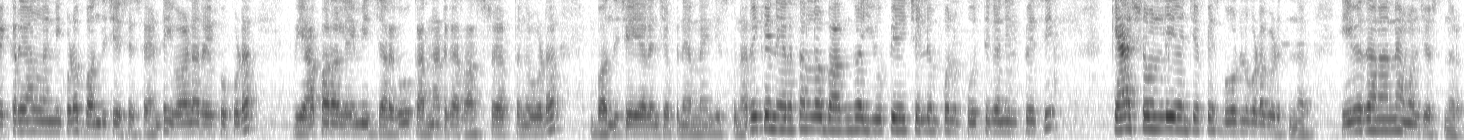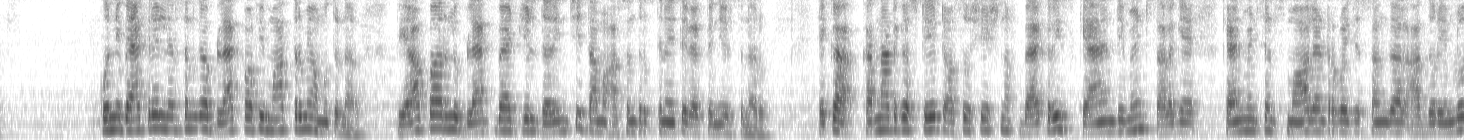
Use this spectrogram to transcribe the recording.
విక్రయాలన్నీ కూడా బంద్ చేసేసాయి. అంటే ఇవాళ రేపు కూడా వ్యాపారాలు ఏమీ జరగవు. కర్ణాటక రాష్ట్ర వ్యాప్తంగా కూడా బంద్ చేయాలని చెప్పి నిర్ణయం తీసుకున్నారు. ఇక నిరసనలో భాగంగా యూపీఐ చెల్లింపులు పూర్తిగా నిలిపేసి క్యాష్ ఓన్లీ అని చెప్పేసి బోర్డులు కూడా పెడుతున్నారు. ఈ విధానాన్ని అమలు చేస్తున్నారు. కొన్ని బేకరీలు నిరసనగా బ్లాక్ కాఫీ మాత్రమే అమ్ముతున్నారు. వ్యాపారులు బ్లాక్ బ్యాడ్జీలు ధరించి తమ అసంతృప్తిని అయితే వ్యక్తం చేస్తున్నారు. ఇక Karnataka state association of bakeries condiments అలాగే క్యాండిమెంట్స్ అండ్ స్మాల్ ఎంటర్ప్రైజెస్ సంఘాల ఆధ్వర్యంలో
